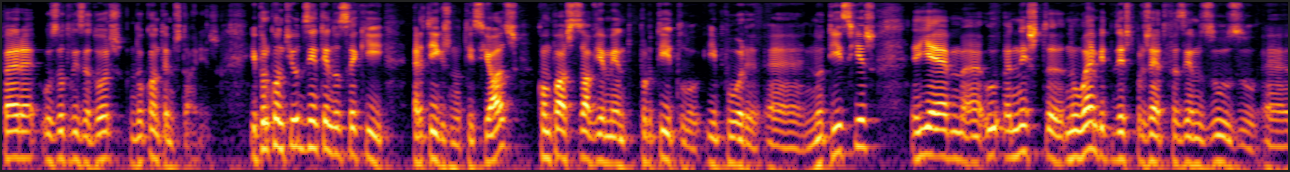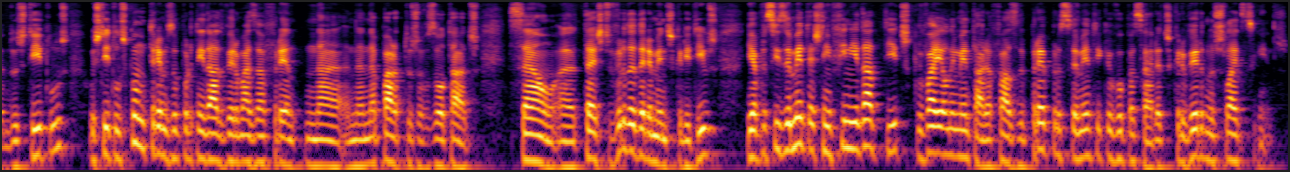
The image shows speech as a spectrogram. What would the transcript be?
para os utilizadores do Conta-me Histórias. E por conteúdos entendam-se aqui artigos noticiosos, compostos obviamente por título e por uh, notícias, e é, uh, neste, no âmbito deste projeto fazemos uso uh, dos títulos. Os títulos, como teremos a oportunidade de ver mais à frente na, na, na parte dos resultados, são textos verdadeiramente descritivos, e é precisamente esta infinidade de títulos que vai alimentar a fase de pré-processamento e que eu vou passar a descrever nos slides seguintes.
